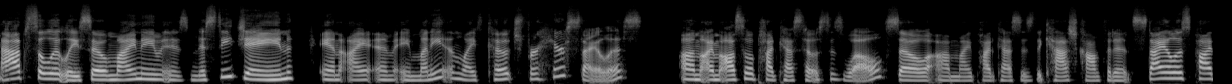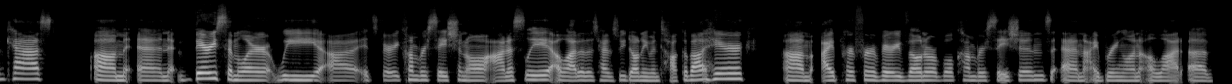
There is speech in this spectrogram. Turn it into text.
Absolutely. So, my name is Misty Jane, and I am a money and life coach for hairstylists. Um, I'm also a podcast host as well. So um, my podcast is the Cash Confident Stylist podcast. Um, and very similar. We uh, it's very conversational. Honestly, a lot of the times we don't even talk about hair. Um, I prefer very vulnerable conversations, and I bring on a lot of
